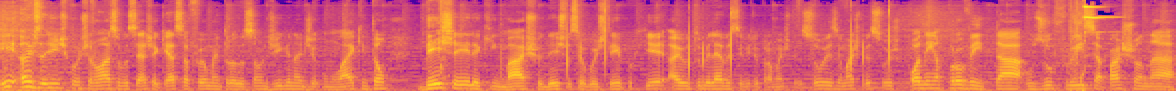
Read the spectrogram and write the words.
E antes da gente continuar, se você acha que essa foi uma introdução digna de um like, então deixa ele aqui embaixo, deixa o seu gostei, porque a YouTube leva esse vídeo para mais pessoas e mais pessoas podem aproveitar, usufruir, se apaixonar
